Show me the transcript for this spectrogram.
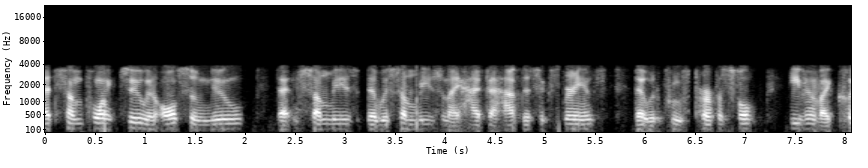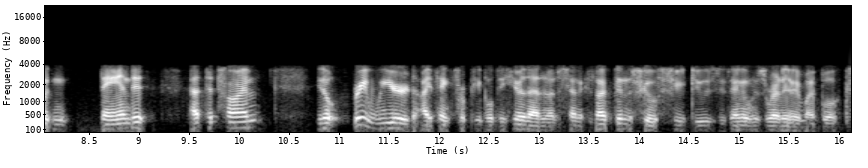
at some point too, and also knew that in some reason there was some reason I had to have this experience that would prove purposeful, even if I couldn't stand it at the time you know, very weird, I think, for people to hear that and understand it, because I've been through a few doozies. Anyone who's read any of my books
